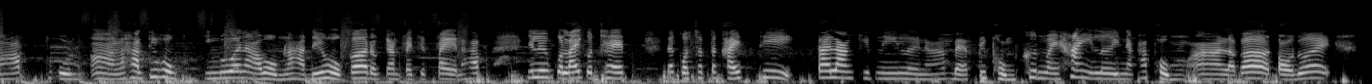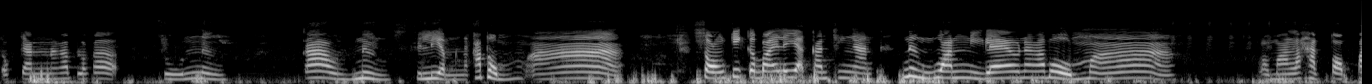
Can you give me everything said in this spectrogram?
นะครับ คนอ่ารหัสที่หกจริงด้วยนะครับผม รหัสที่หกก็ดอกจันไปเจ็ดแปดนะครับ อย่าลืมกดไลค์ กดแชร์ และกดซับสไครต์ที่ใต้ล่างคลิปนี้เลยนะ แบบที่ผมขึ้นไว้ให้เลยนะครับผม อ่า แล้วก็ต่อด้วยดอกจันนะครับ แล้วก็ศูนย์หนึ่งเก้าหนึ่งสี่เหลี่ยมนะครับผม อ่าสองกิกะไบต์ระยะการใช้งานหนึ่งวันอีกแล้วนะครับผมอ่าเรามารหัสต่อไป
